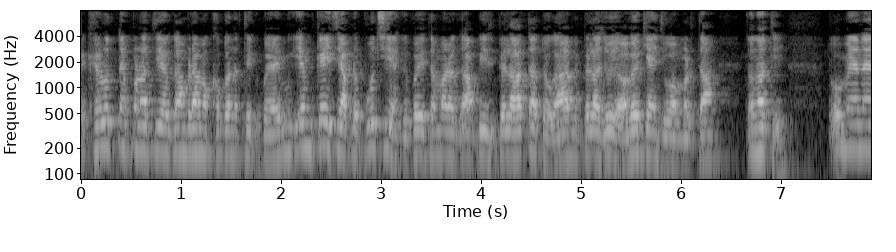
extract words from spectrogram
કે ખેડૂતને પણ અત્યારે ગામડામાં ખબર નથી કે ભાઈ, એમ કહે છે, આપણે પૂછીએ કે ભાઈ, તમારા આ બીજ પહેલા હતા તો આ મેં પહેલાં જોયું, હવે ક્યાંય જોવા મળતા તો નથી. તો મેં એને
